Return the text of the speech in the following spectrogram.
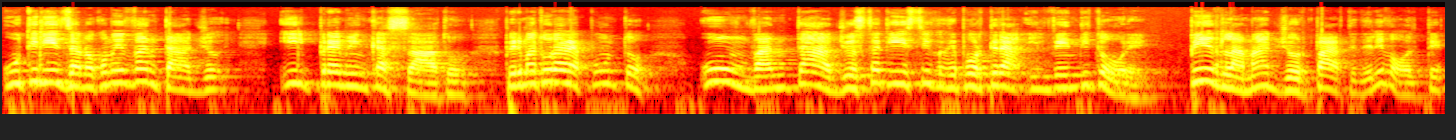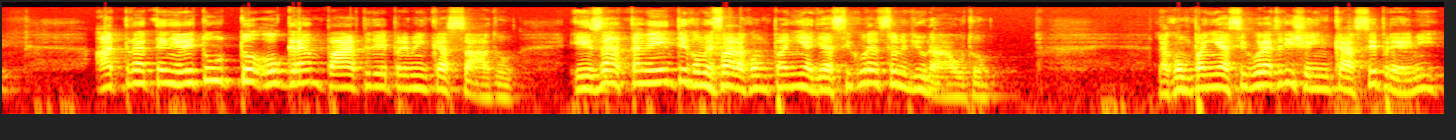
utilizzano come vantaggio il premio incassato per maturare appunto un vantaggio statistico che porterà il venditore per la maggior parte delle volte a trattenere tutto o gran parte del premio incassato, esattamente come fa la compagnia di assicurazione di un'auto. La compagnia assicuratrice incassa i premi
